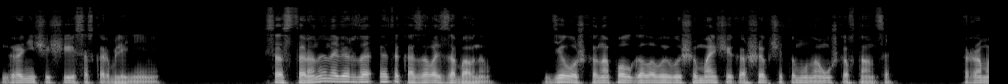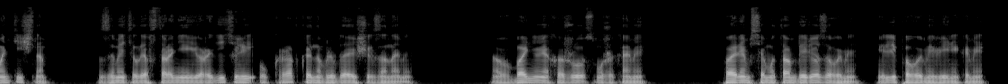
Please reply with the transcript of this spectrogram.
граничащие с оскорблениями. Со стороны, наверное, это казалось забавным. Девушка на пол головы выше мальчика шепчет ему на ушко в танце. «Романтично», — заметил я в стороне ее родителей, украдкой наблюдающих за нами. «В баню я хожу с мужиками. Паримся мы там березовыми и липовыми вениками.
